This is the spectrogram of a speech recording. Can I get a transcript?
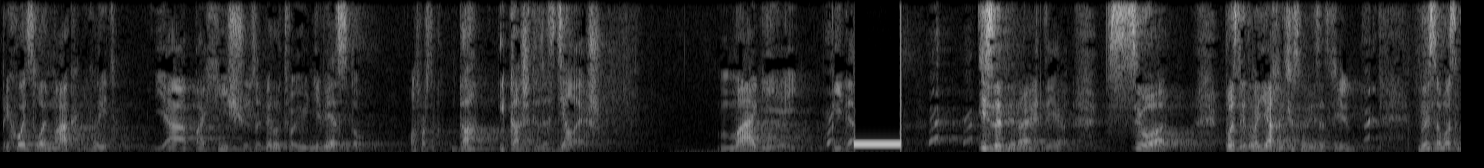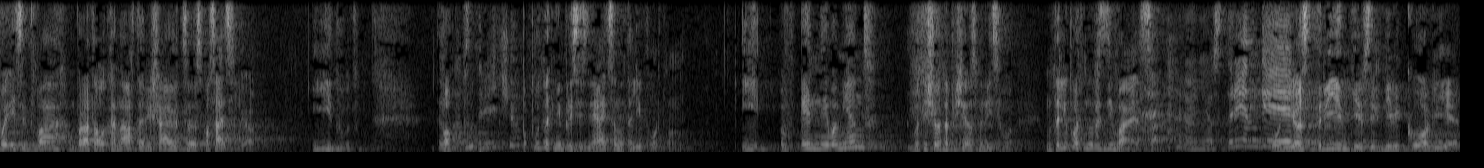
Приходит злой маг и говорит, я похищу, заберу твою невесту. Он спрашивает, да? И как же ты это сделаешь? Магией, пидор. И забирает ее. Все. После этого я хочу смотреть этот фильм. Ну и, само собой, эти два брата-алканавта решают э, спасать ее. И идут. Попут-. Попутно к ним присоединяется Натали Портман. И в энный момент, вот еще одна причина смотреть его, Натали Портман раздевается. У нее стринги. У нее стринги в средневековье.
